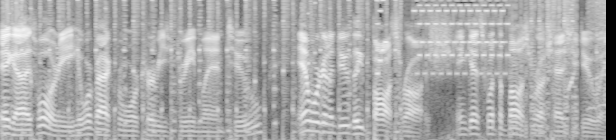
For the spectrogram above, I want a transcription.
Hey guys, WaddlerD here. We're back for more Kirby's Dream Land 2, and we're gonna do the boss rush. And guess what the boss rush has you doing?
